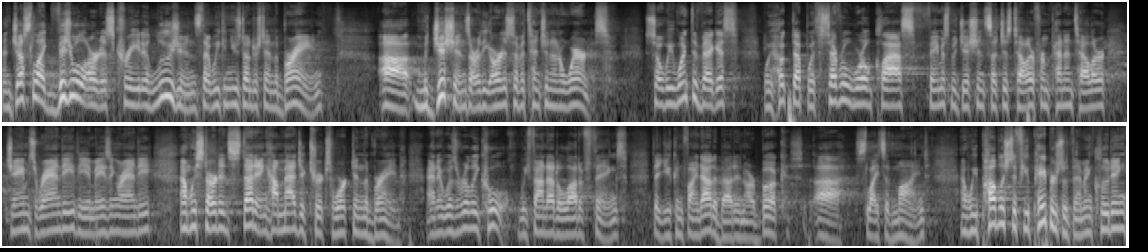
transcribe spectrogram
And just like visual artists create illusions that we can use to understand the brain, uh, magicians are the artists of attention and awareness. So we went to Vegas. We hooked up with several world class famous magicians, such as Teller from Penn and Teller, James Randi, the amazing Randi, and we started studying how magic tricks worked in the brain. And it was really cool. We found out a lot of things that you can find out about in our book, uh, Sleights of Mind. And we published a few papers with them, including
